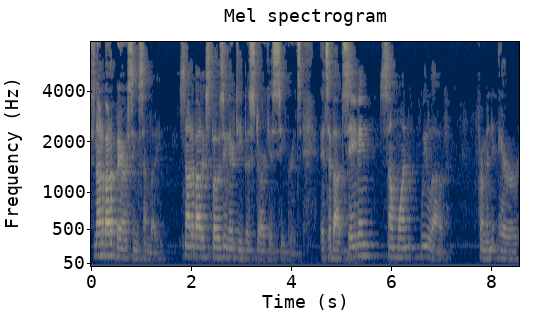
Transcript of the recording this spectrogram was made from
It's not about embarrassing somebody. It's not about exposing their deepest, darkest secrets. It's about saving someone we love from an error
